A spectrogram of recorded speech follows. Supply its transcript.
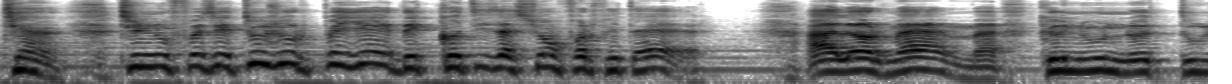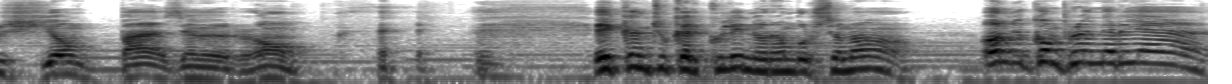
Tiens, tu nous faisais toujours payer des cotisations forfaitaires, alors même que nous ne touchions pas un rond. Et quand tu calculais nos remboursements, on ne comprenait rien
